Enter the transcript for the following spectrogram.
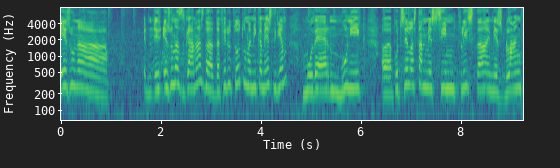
és una, és unes ganes de, de fer-ho tot una mica més, diríem, modern, bonic, eh, potser l'estant més simplista i més blanc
